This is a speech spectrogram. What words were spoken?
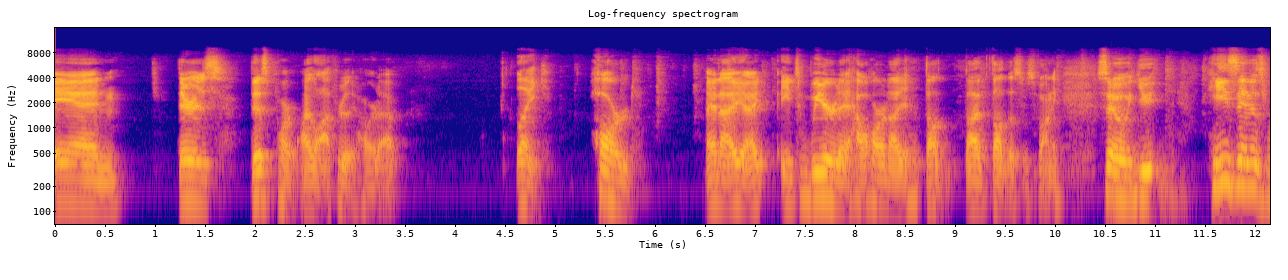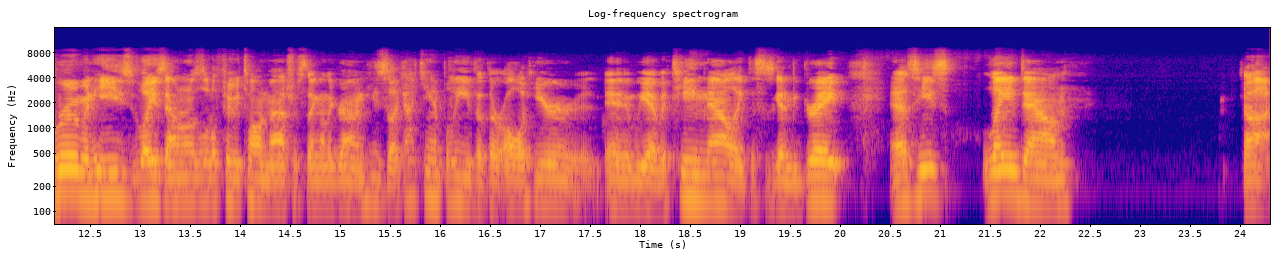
and there's this part I laughed really hard at, like hard, and I, I it's weird at how hard I thought I thought this was funny. So you he's in his room and he lays down on his little futon mattress thing on the ground. He's like, I can't believe that they're all here and we have a team now. Like this is gonna be great. And as he's laying down, uh,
